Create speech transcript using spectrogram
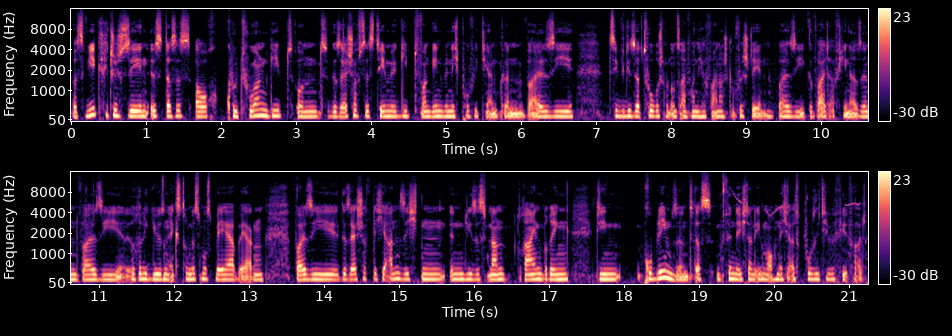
Was wir kritisch sehen, ist, dass es auch Kulturen gibt und Gesellschaftssysteme gibt, von denen wir nicht profitieren können, weil sie zivilisatorisch mit uns einfach nicht auf einer Stufe stehen, weil sie gewaltaffiner sind, weil sie religiösen Extremismus beherbergen, weil sie gesellschaftliche Ansichten in dieses Land reinbringen, die ein Problem sind. Das empfinde ich dann eben auch nicht als positive Vielfalt.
